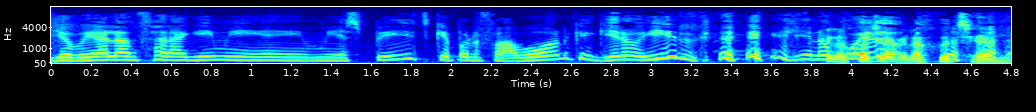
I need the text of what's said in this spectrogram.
Yo voy a lanzar aquí mi, mi speech, que por favor, que quiero ir, que no Que lo puedo. escuchen, que lo escuchen.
